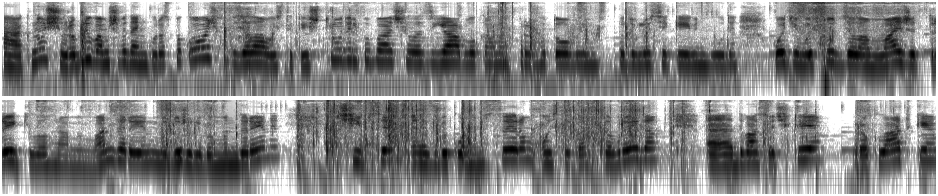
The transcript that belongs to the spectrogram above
Так, ну що, роблю вам швиденьку розпаковочку. Взяла ось такий штрудель, побачила з яблуками, приготовлю. Подивлюсь, який він буде. Потім ось тут взяла майже 3 кілограми мандарин. Ми дуже любимо мандарини. Чіпси е, з беконом сиром, ось така ставрида, е, два сочки, прокладки,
